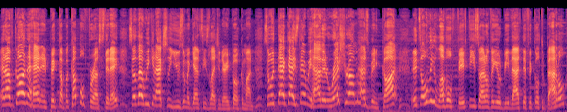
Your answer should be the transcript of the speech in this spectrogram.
and I've gone ahead and picked up a couple for us today so that we can actually use them against these legendary Pokemon. So with that, guys, there we have it. Reshiram has been caught. It's only level 50, so I don't think it would be that difficult to battle,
